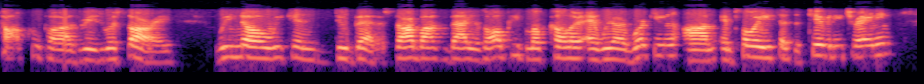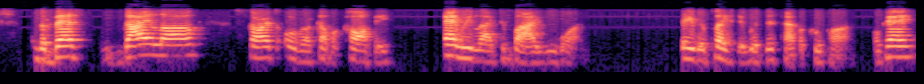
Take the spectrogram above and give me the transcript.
talk coupons reads, we're sorry. We know we can do better. Starbucks values all people of color, and we are working on employee sensitivity training. The best dialogue starts over a cup of coffee, and we'd like to buy you one. They replaced it with this type of coupon. Okay?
